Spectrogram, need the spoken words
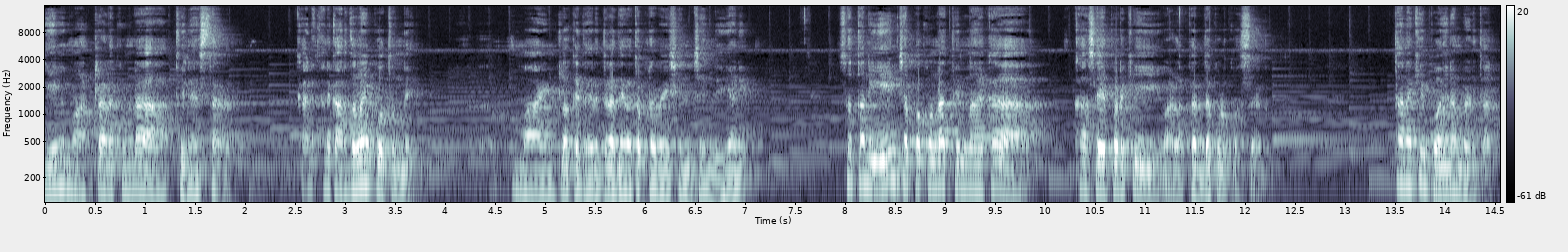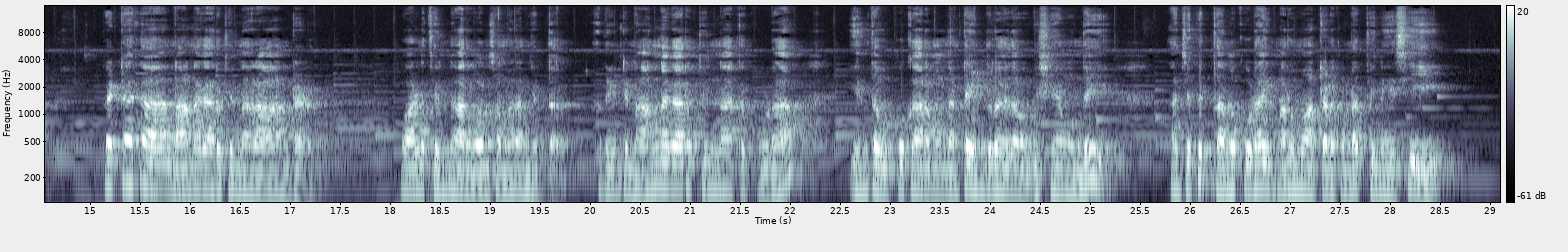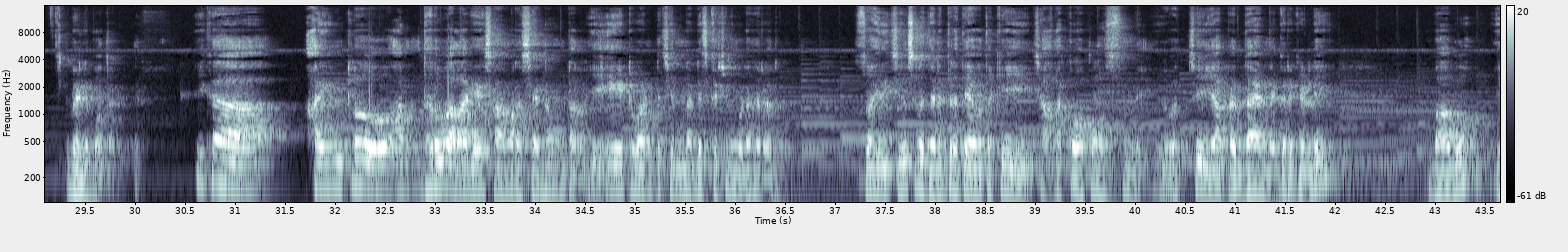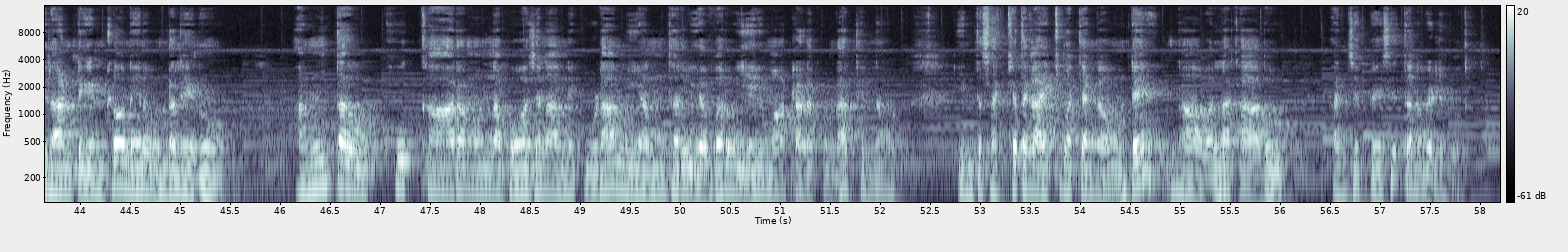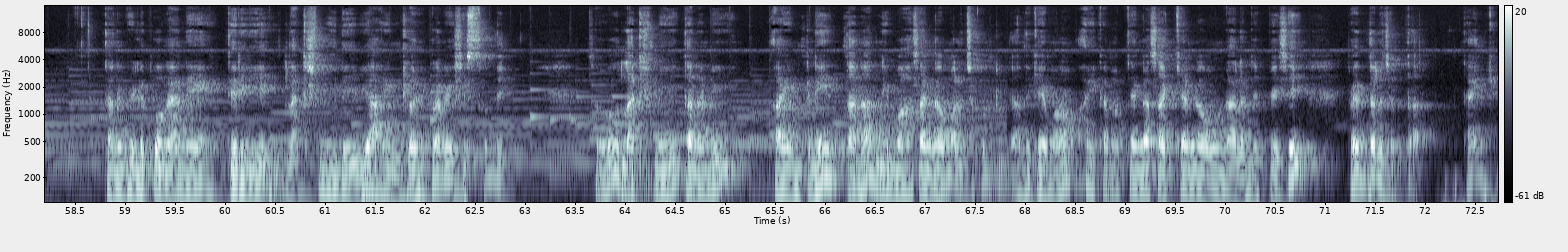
ఏమి మాట్లాడకుండా తినేస్తాడు. కానీ తనకు అర్థమైపోతుంది మా ఇంట్లోకి దరిద్ర దేవత ప్రవేశించింది అని. సో తను ఏం చెప్పకుండా తిన్నాక కాసేపటికి వాళ్ళ పెద్ద కొడుకు వస్తాడు. తనకి భోజనం పెడతారు. పెట్టాక నాన్నగారు తిన్నారా అంటాడు. వాళ్ళు తిన్నారు అని సమాధానం చెప్తారు. అదేంటి? నాన్నగారు తిన్నాక కూడా ఇంత ఉప్పు కారం ఉందంటే ఇందులో ఏదో విషయం ఉంది అని చెప్పి తను కూడా ఈ మరో మాట్లాడకుండా తినేసి వెళ్ళిపోతాడు. ఇక ఆ ఇంట్లో అందరూ అలాగే సామరస్యంగా ఉంటారు. ఎటువంటి చిన్న డిస్కషన్ కూడా జరగదు. సో ఇది చూసిన దరిద్ర దేవతకి చాలా కోపం వస్తుంది. వచ్చి ఆ పెద్ద ఆయన దగ్గరికి వెళ్ళి బాబు ఇలాంటి ఇంట్లో నేను ఉండలేను. అంత ఉప్పు కారం ఉన్న భోజనాన్ని కూడా మీ అందరూ ఎవరు ఏమి మాట్లాడకుండా తిన్నారు. ఇంత సఖ్యతగా ఐకమత్యంగా ఉంటే నా వల్ల కాదు అని చెప్పేసి తను వెళ్ళిపోతుంది. తను వెళ్ళిపోగానే తిరిగి లక్ష్మీదేవి ఆ ఇంట్లోకి ప్రవేశిస్తుంది. సో లక్ష్మి తనని ఆ ఇంటిని తన నివాసంగా మలుచుకుంటుంది. అందుకే మనం ఐకమత్యంగా సఖ్యంగా ఉండాలని చెప్పేసి పెద్దలు చెప్తారు. Thank you.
